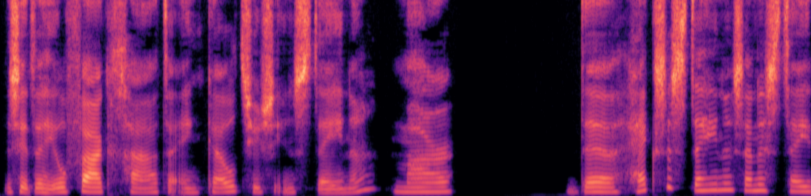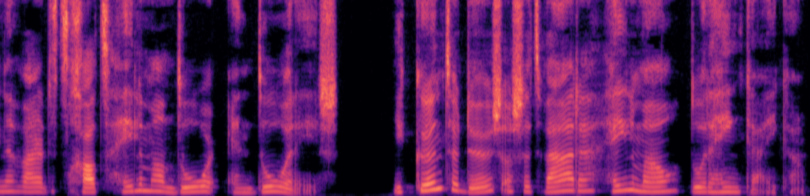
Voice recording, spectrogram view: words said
Er zitten heel vaak gaten en kuiltjes in stenen, maar de heksenstenen zijn de stenen waar het gat helemaal door en door is. Je kunt er dus als het ware helemaal doorheen kijken.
